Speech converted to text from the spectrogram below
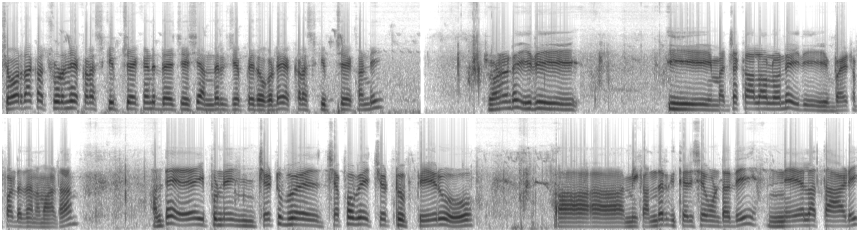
చివరిదాకా చూడండి ఎక్కడ స్కిప్ చేయకండి. దయచేసి అందరికీ చెప్పేది ఒకటే ఎక్కడ స్కిప్ చేయకండి. చూడండి ఇది ఈ మధ్యకాలంలోనే ఇది బయటపడ్డదన్నమాట. అంటే ఇప్పుడు నేను చెట్టు చెప్పబోయే చెట్టు పేరు మీకు అందరికీ తెలిసే ఉంటుంది. నేల తాడి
